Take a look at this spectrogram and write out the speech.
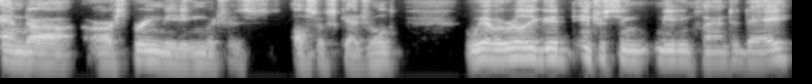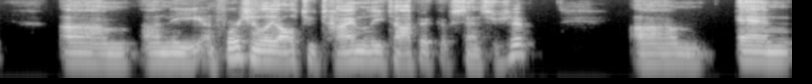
and uh, our spring meeting, which is also scheduled. We have a really good, interesting meeting plan today um, on the unfortunately all too timely topic of censorship. Um, and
